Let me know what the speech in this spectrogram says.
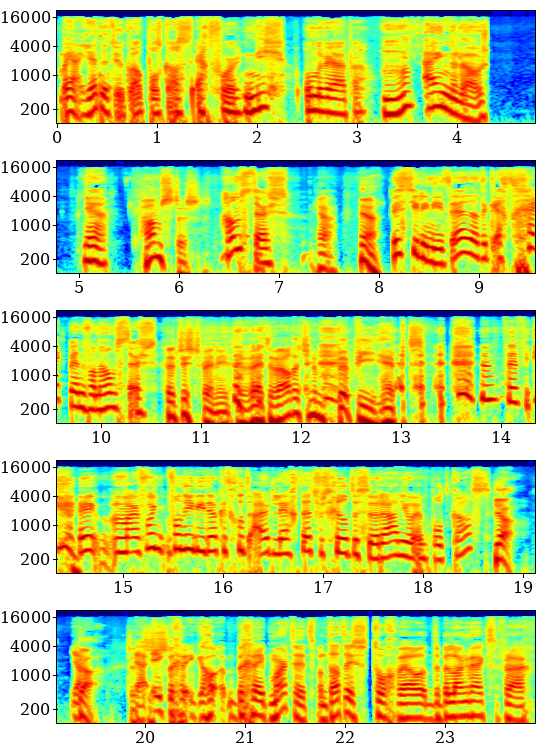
Maar ja, je hebt natuurlijk wel podcasts echt voor niche onderwerpen. Mhm. Eindeloos. Ja. Hamsters. Hamsters. Ja. ja. Wisten jullie niet, hè? Dat ik echt gek ben van hamsters. Dat wisten we niet. We weten wel dat je een puppy hebt. een puppy. Hey, maar vonden jullie dat ik het goed uitlegde? Het verschil tussen radio en podcast? Ja. ja. ja. Ik, begreep, ik begreep Mart het, want dat is toch wel de belangrijkste vraag.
